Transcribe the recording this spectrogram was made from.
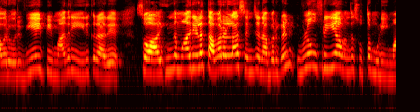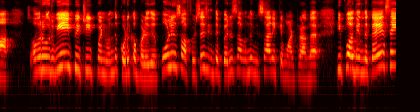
அவர் ஒரு விஐபி மாதிரி இருக்கிறாரு. ஸோ இந்த மாதிரியெல்லாம் தவறெல்லாம் செஞ்ச நபர்கள் இவ்வளோ ஃப்ரீயாக வந்து சுத்த முடியுமா? அவர் ஒரு விஐபி ட்ரீட்மெண்ட் வந்து கொடுக்கப்படுது. போலீஸ் ஆஃபீஸர்ஸ் இதை பெருசாக வந்து விசாரிக்க மாட்டுறாங்க இப்போ அது இந்த கேஸை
